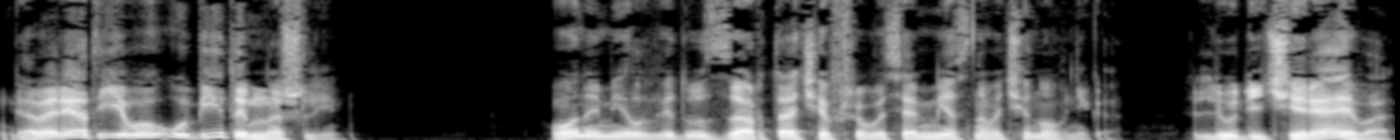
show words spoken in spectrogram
«Говорят, его убитым нашли». Он имел в виду заортачившегося местного чиновника. Люди Черяева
